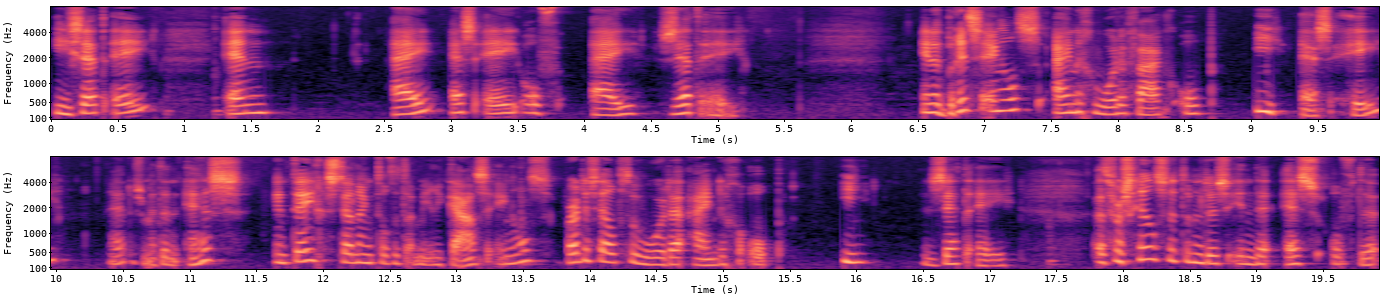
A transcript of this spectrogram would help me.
IZE en ISE of IZE. In het Britse Engels eindigen woorden vaak op ISE, hè, dus met een S, in tegenstelling tot het Amerikaanse Engels, waar dezelfde woorden eindigen op IZE. Het verschil zit hem dus in de S of de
